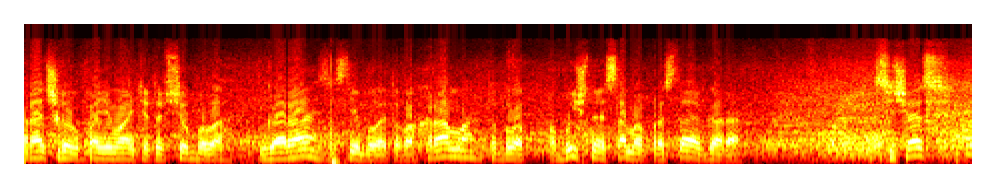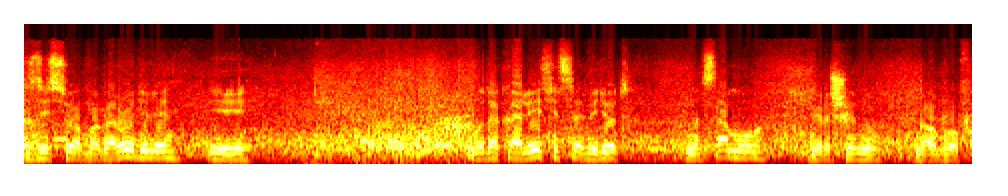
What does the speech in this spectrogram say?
Раньше, как вы понимаете, это все была гора, здесь не было этого храма, это была обычная, самая простая гора. Сейчас здесь все облагородили, и вот такая лестница ведет на самую вершину Голгофа.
